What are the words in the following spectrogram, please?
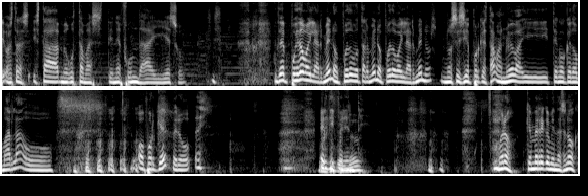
Y, ostras, esta me gusta más, tiene funda y eso. Entonces puedo bailar menos, puedo votar menos, puedo bailar menos. No sé si es porque está más nueva y tengo que domarla o, o por qué, pero eh, es diferente. Bueno, ¿qué me recomiendas, Enoch?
